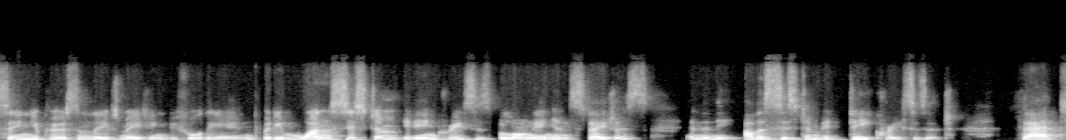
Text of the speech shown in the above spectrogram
Senior person leaves meeting before the end, but in one system, it increases belonging and status, and in the other system, it decreases it. That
